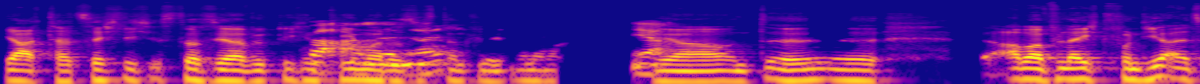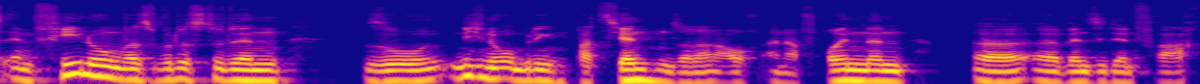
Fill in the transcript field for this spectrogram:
Ja, tatsächlich ist das ja wirklich ein Für Thema, alle, das ne? ist dann vielleicht noch. Ja, ja und äh, äh, aber vielleicht von dir als Empfehlung, was würdest du denn so nicht nur unbedingt Patienten, sondern auch einer Freundin äh, äh, wenn sie den fragt,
